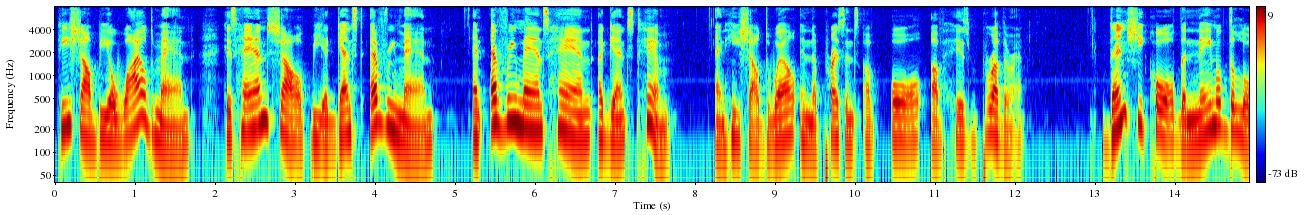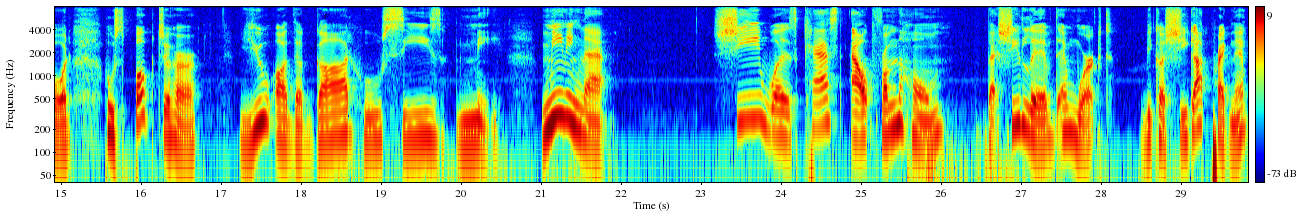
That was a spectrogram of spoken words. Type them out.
He shall be a wild man, his hand shall be against every man and every man's hand against him, and he shall dwell in the presence of all of his brethren. Then she called the name of the Lord who spoke to her, You are the God who sees me. Meaning that she was cast out from the home that she lived and worked because she got pregnant.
